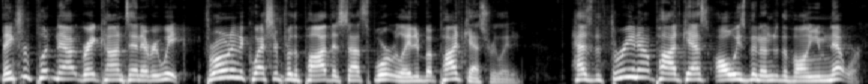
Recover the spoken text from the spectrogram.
Thanks for putting out great content every week. Throwing in a question for the pod that's not sport related, but podcast related. Has the Three and Out podcast always been under the Volume Network?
